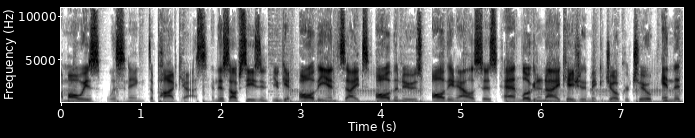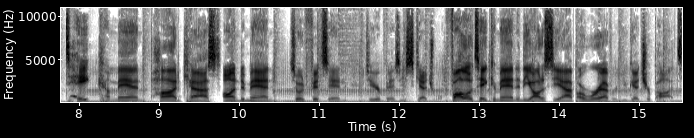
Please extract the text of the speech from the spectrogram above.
I'm always listening to podcasts. And this off season, you can get all the insights, all the news, all the analysis, and Logan and I occasionally make a joke or two in the Take Command podcast on demand so it fits in to your busy schedule. Follow Take Command in the Audacy app or wherever you get your pods.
